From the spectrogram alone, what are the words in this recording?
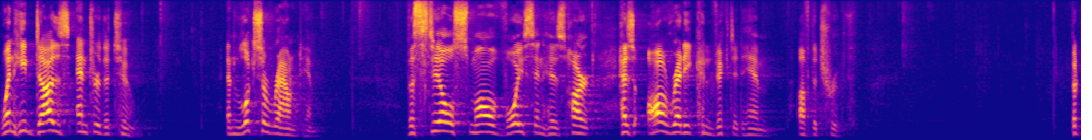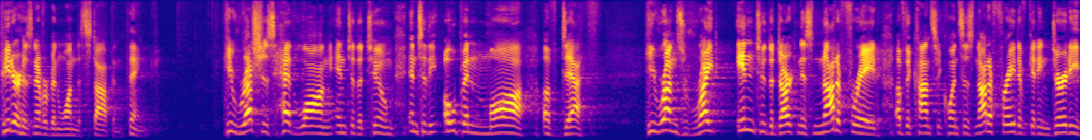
When he does enter the tomb and looks around him, the still small voice in his heart has already convicted him of the truth. But Peter has never been one to stop and think. He rushes headlong into the tomb, into the open maw of death. He runs right into the darkness, not afraid of the consequences, not afraid of getting dirty,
